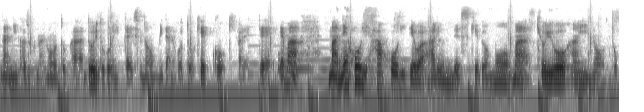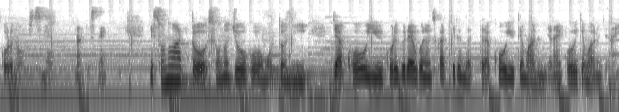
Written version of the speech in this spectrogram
何人家族なのとか、どういうところに行ったりするのみたいなことを結構聞かれて、でまあ、まあ、根掘り葉掘りではあるんですけども、まあ、許容範囲のところの質問なんですね。でその後、その情報をもとに、じゃあこういう、これぐらいお金を使ってるんだったら、こういう手もあるんじゃない、こういう手もあるんじゃない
